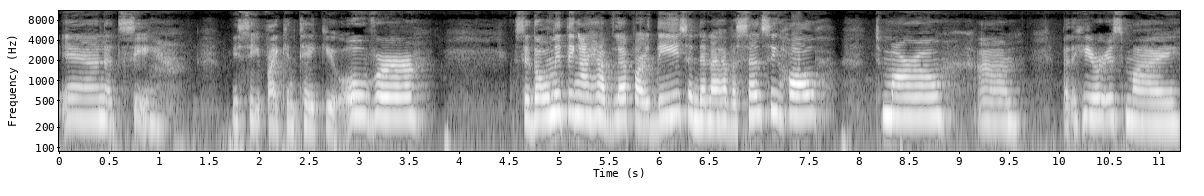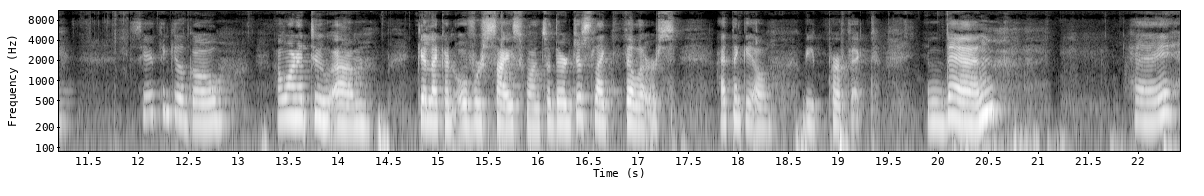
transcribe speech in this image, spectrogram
And let's see. Let me see if I can take you over. So the only thing I have left are these, and then I have a Scentsy haul tomorrow. Um, but here is my, see, I think it'll go. I wanted to um, get like an oversized one. So they're just like fillers. I think it'll be perfect. And then, hey,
